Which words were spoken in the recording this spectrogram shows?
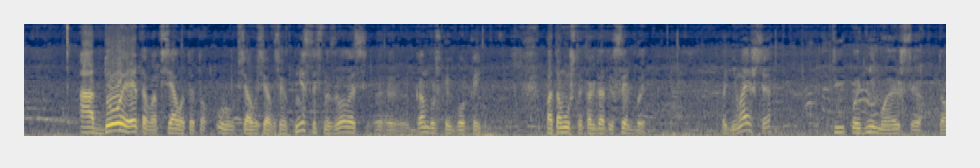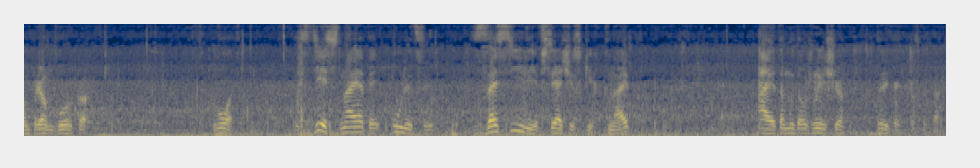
А до этого вся вот эта, вся, вся, вся эта местность называлась э, Гамбургской горкой. Потому что когда ты с Эльбы поднимаешься, ты поднимаешься, там прям горка. Вот. Здесь, на этой улице, засилие всяческих кнайп. А это мы должны еще... Смотри, как красота.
